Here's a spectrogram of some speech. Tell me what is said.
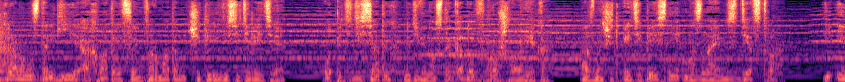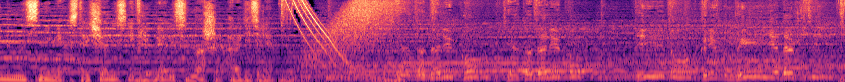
Программа «Ностальгия» охватывает своим форматом 4 десятилетия. От 50-х до 90-х годов прошлого века. А значит, эти песни мы знаем с детства. И именно с ними встречались и влюблялись наши родители. Где-то далеко, где-то далеко идут грибные дожди.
